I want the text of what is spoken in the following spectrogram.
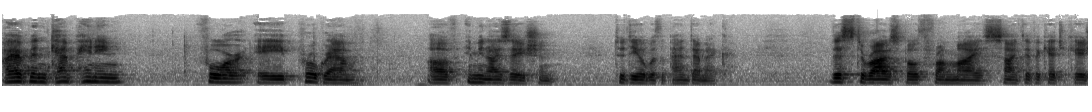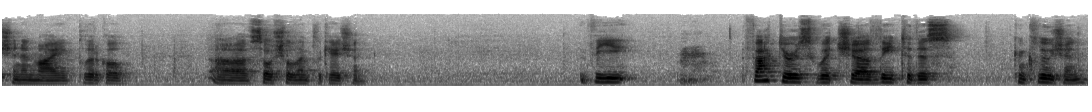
I have been campaigning for a program of immunization to deal with the pandemic. This derives both from my scientific education and my political uh, social implication. The factors which uh, lead to this conclusion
